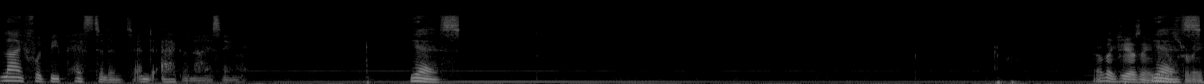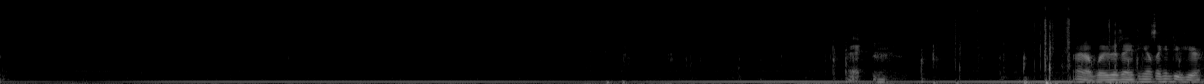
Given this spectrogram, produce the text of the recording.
Life would be pestilent and agonizing. Yes, I don't think she has anything else for me. Alright. I don't believe there's anything else I can do here.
